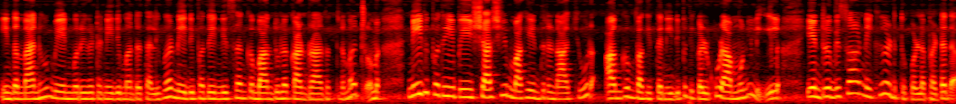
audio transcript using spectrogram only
இந்த மனு மேன்முறையீட்டு நீதிமன்ற தலைவர் நீதிபதி நிசங்க பந்துல கன்ராரத்ன மற்றும் நீதிபதி பி சசி மகேந்திரன் ஆகியோர் அங்கம் வகித்த நீதிபதிகள் குழா முன்னிலையில் இன்று விசாரணைக்கு எடுத்துக் கொள்ளப்பட்டது கொல்லப்பட்டது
